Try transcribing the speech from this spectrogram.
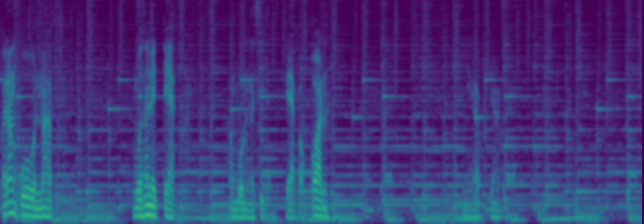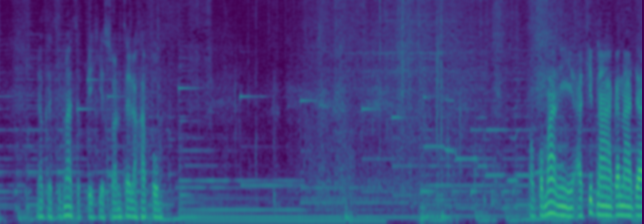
กำลังโพขึ้นมาครับบนท่านในแตกข้างบนก็สิแตกออกก่อน นี่ครับพี่น้อง แล้วก็สิมาสเปรย์เขียดซ้อนใส่แล้วครับผมเอาประมาณนี้อาทิตย์นาก็น่าจะ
